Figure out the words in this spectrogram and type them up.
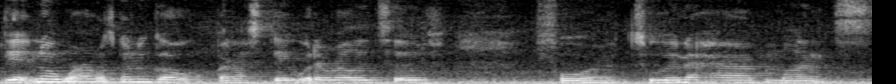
Didn't know where I was going to go, but I stayed with a relative for two and a half months.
